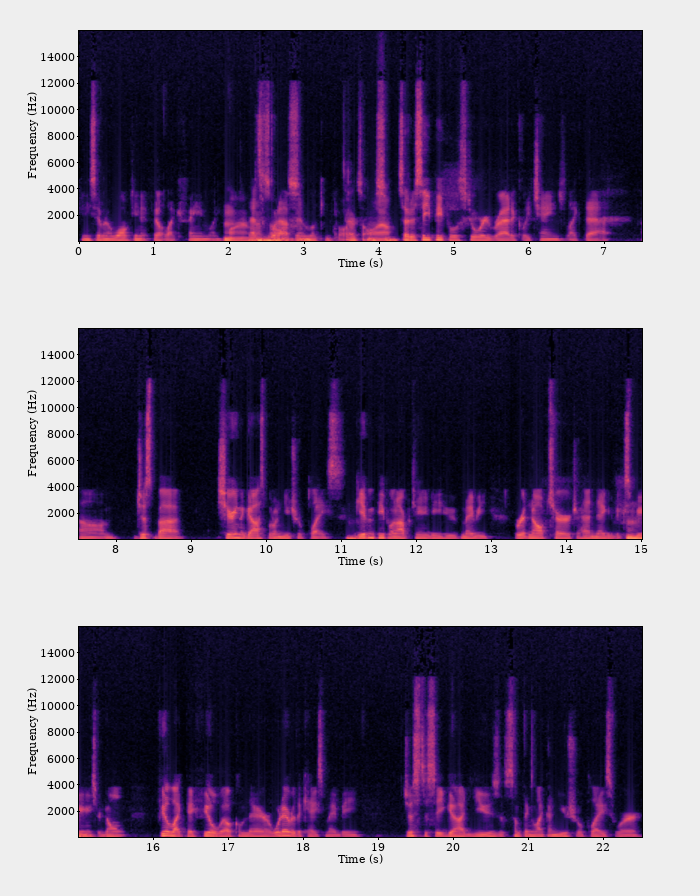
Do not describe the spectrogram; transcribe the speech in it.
and he said, "When I walked in, it felt like family." Wow. That's, That's what awesome. I've been looking for. That's awesome. so to see people's story radically change like that, um, just by sharing the gospel to a neutral place, Mhm. giving people an opportunity who've maybe written off church or had a negative Hmm. experience or don't feel like they feel welcome there or whatever the case may be, just to see God use something like a neutral place where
